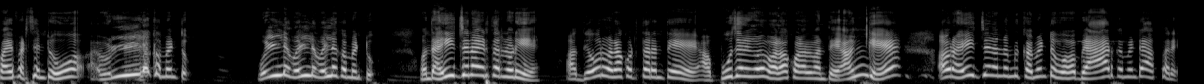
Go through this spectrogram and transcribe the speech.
ಫೈವ್ ಪರ್ಸೆಂಟು ಒಳ್ಳೆ ಕಮೆಂಟು ಒಳ್ಳೆ ಒಳ್ಳೆ ಒಳ್ಳೆ ಕಮೆಂಟು ಒಂದು ಐದು ಜನ ಇರ್ತಾರೆ ನೋಡಿ ಆ ದೇವ್ರು ಹೊರ ಕೊಡ್ತಾರಂತೆ, ಆ ಪೂಜಾರಿಗಳು ಒಳ ಕೊಡಲ್ವಂತೆ. ಹಂಗೆ ಅವ್ರು ಐದು ಜನ ನಮಗೆ ಕಮೆಂಟು ಬ್ಯಾಡ್ ಕಮೆಂಟೇ ಹಾಕ್ತಾರೆ.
